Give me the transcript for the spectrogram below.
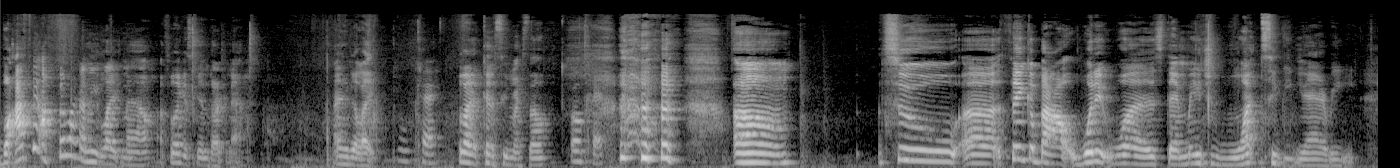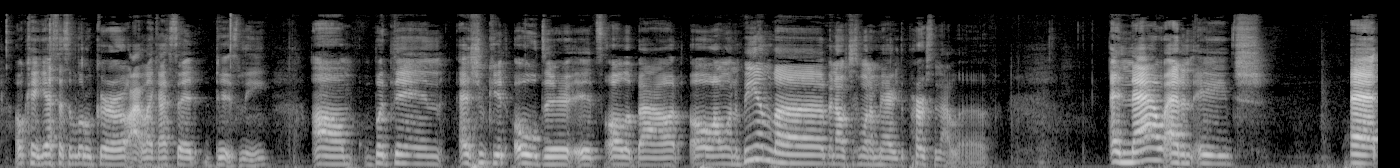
well, I think I feel like I need light now. I feel like it's getting dark now. I need a light. Okay. Like I couldn't see myself. Okay. um, to uh, think about what it was that made you want to be married. Okay, yes, as a little girl, I like I said, Disney. Um, but then as you get older, it's all about, oh, I want to be in love, and I just want to marry the person I love. And now, at an age, at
